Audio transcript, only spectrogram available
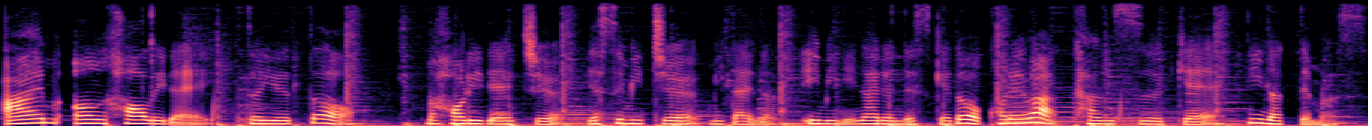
I'm on holiday というとまあ、ホリデー中休み中みたいな意味になるんですけどこれは単数形になってます。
